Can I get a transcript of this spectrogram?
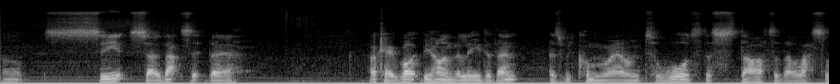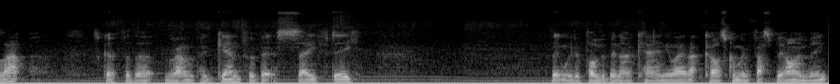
Can't see see it so that's it there. Okay right behind the leader then as we come around towards the start of the last lap. Let's go for the ramp again for a bit of safety. I think we'd have probably been okay anyway. That car's coming fast behind me.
